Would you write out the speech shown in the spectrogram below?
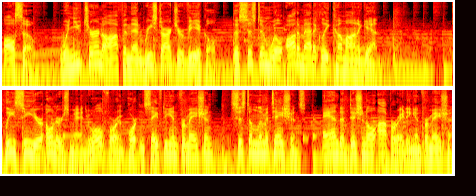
Also, when you turn off and then restart your vehicle, the system will automatically come on again. Please see your owner's manual for important safety information, system limitations, and additional operating information.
